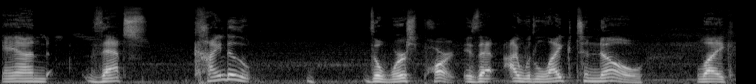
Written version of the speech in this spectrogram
and that's kind of the worst part. Is that I would like to know, like,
